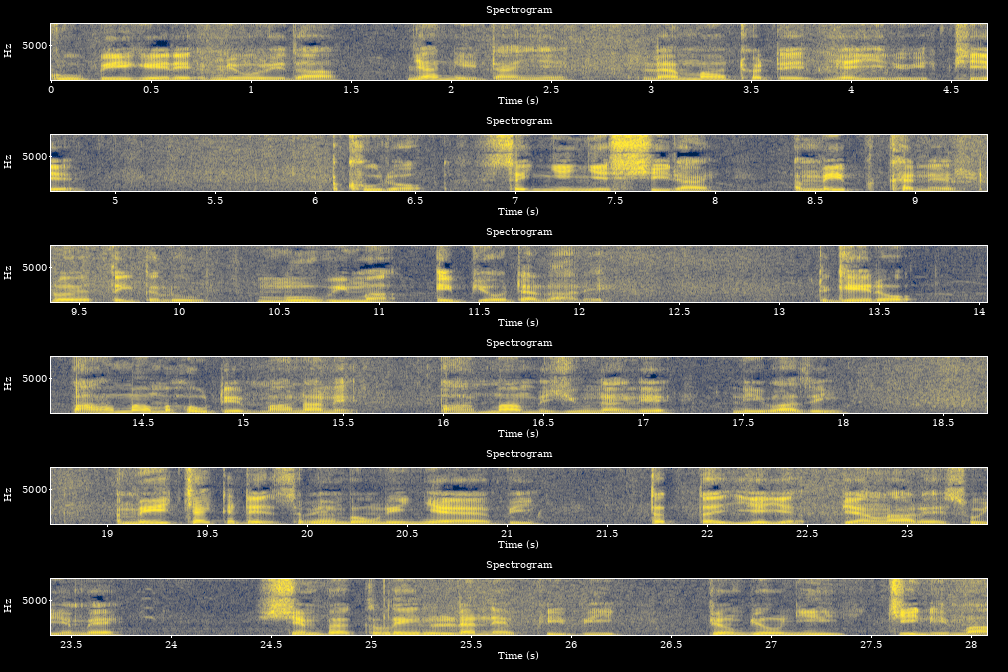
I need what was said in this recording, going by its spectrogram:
ကိုပေးခဲ့တဲ့အမျိုးတွေသာညနေတိုင်းရင်လမ်းမထွက်တဲ့မျက်ရည်တွေဖြစ်အခုတော့စိတ်ညစ်ညစ်ရှိတိုင်းအမေပခတ်နဲ့လွှဲသိပ်တယ်လို့မူးပြီးမှအိပ်ပျော်တတ်လာတယ်တကယ်တော့ဘာမှမဟုတ်တဲ့မာနနဲ့ဘာမှမယူနိုင်လဲနေပါစေအမေကြိုက်တတ်တဲ့သပင်ပုံလေးညှက်ပြီးတက်တက်ရက်ရက်ပြန်လာတယ်ဆိုရင်ပဲ ရင်ဘက်ကလေးလက်နဲ့ဖိပြီးပြုံးပြုံးကြီးကြည်နေမှာ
